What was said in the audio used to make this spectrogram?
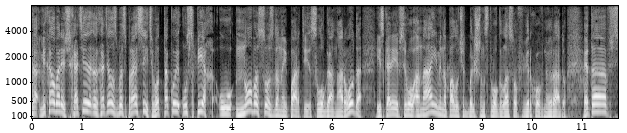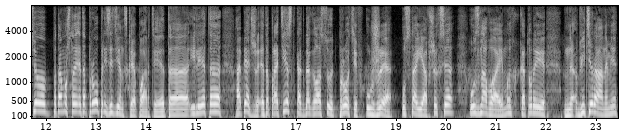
Да, Михаил Борисович, хотел, хотелось бы спросить, вот такой успех у новосозданной партии «Слуга народа», и, скорее всего, она именно получит большинство голосов в Верховную Раду, это все потому, что это пропрезидентская партия, это, или это, опять же, это протест, когда голосуют против уже устоявшихся, узнаваемых, которые ветеранами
